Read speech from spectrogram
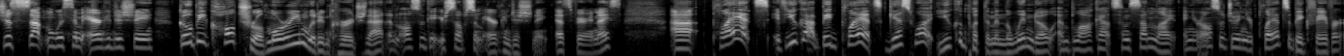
Just something with some air conditioning. Go be cultural. Maureen would encourage that. And also get yourself some air conditioning. That's very nice. Uh, plants. If you got big plants, guess what? You can put them in the window and block out some sunlight. And you're also doing your plants a big favor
